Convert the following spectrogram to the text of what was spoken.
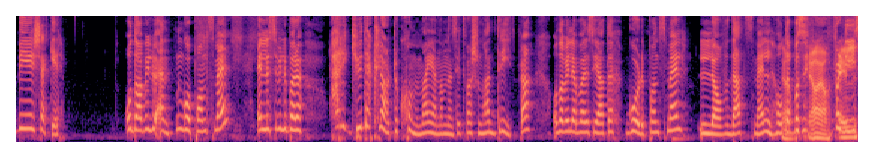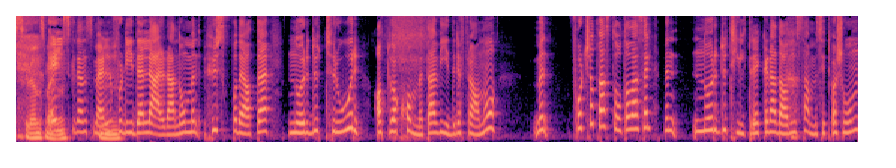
Vi sjekker. Og da vil du enten gå på en smell, eller så vil du bare Herregud, jeg klarte å komme meg gjennom den situasjonen her dritbra. Og da vil jeg bare si at går du på en smell, love that smell. Holdt Ja. jeg på å si. Ja, ja. Elsk den smellen. Mm. Elsk den smellen, fordi den lærer deg noe. Men husk på det at når du tror at du har kommet deg videre fra noe men Fortsatt vær stolt av deg selv, men når du tiltrekker deg da den samme situasjonen,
